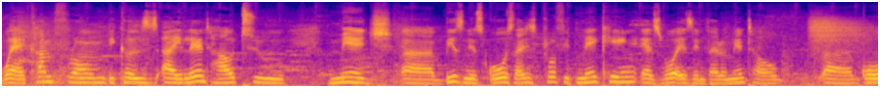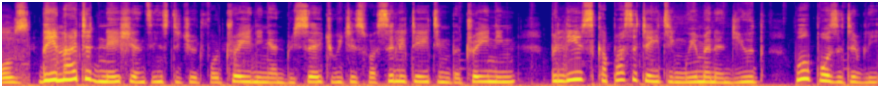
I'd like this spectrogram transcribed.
where I come from because I learned how to merge uh, business goals, that is profit making, as well as environmental uh, goals. The United Nations Institute for Training and Research, which is facilitating the training, believes capacitating women and youth will positively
